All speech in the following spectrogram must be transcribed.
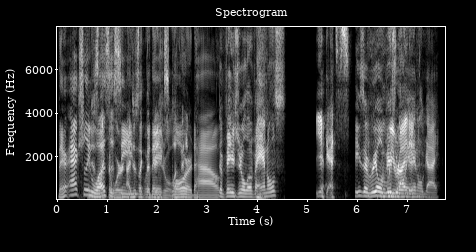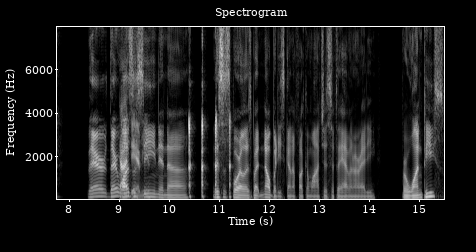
there actually I just like was the a word- I scene just like where the they visual explored how The visual of annals. yes. He's a real visual write it. annal guy. There there God was damn a you. scene in uh this is spoilers, but nobody's gonna fucking watch this if they haven't already. For One Piece.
